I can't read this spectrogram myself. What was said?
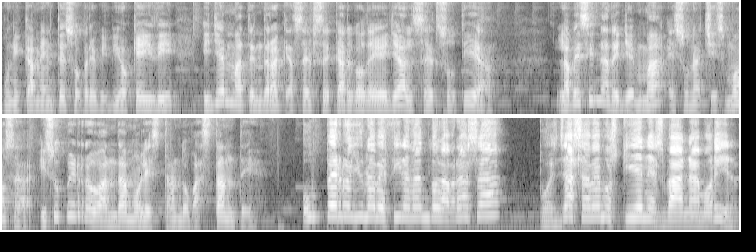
únicamente sobrevivió Katie y Gemma tendrá que hacerse cargo de ella al ser su tía. La vecina de Gemma es una chismosa y su perro anda molestando bastante. ¿Un perro y una vecina dando la brasa? Pues ya sabemos quiénes van a morir.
